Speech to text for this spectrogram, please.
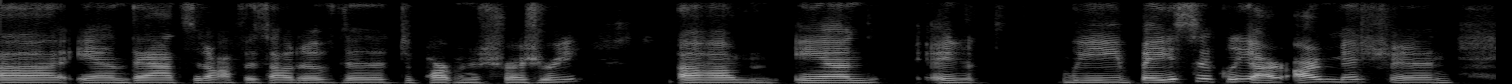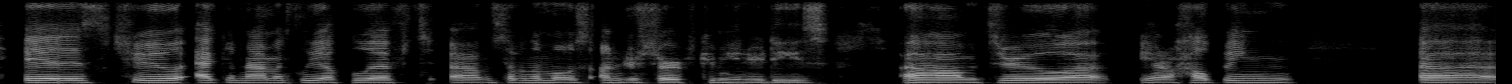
uh, and that's an office out of the Department of Treasury. Um, and, and, we basically our, our mission is to economically uplift um, some of the most underserved communities um, through uh, you know helping uh,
